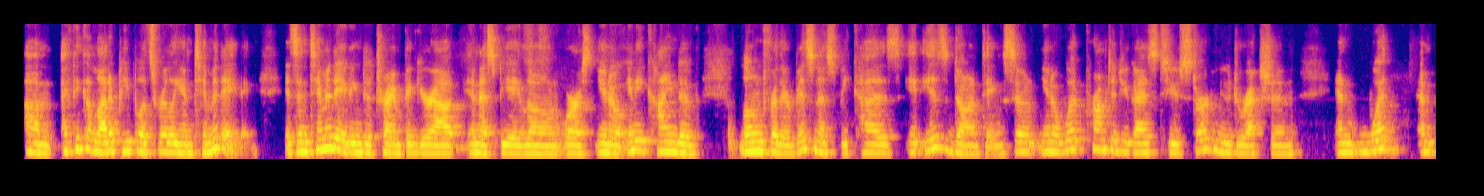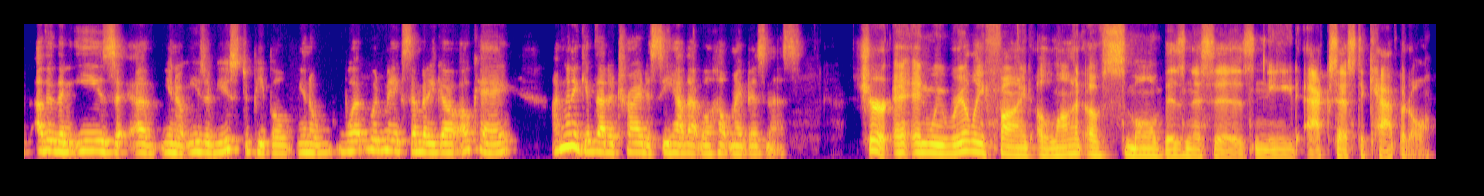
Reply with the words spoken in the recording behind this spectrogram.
um, I think a lot of people, it's really intimidating. It's intimidating to try and figure out an SBA loan or you know any kind of loan for their business because it is daunting. So you know, what prompted you guys to start New Direction and what um, other than ease of you know ease of use to people you know what would make somebody go okay i'm going to give that a try to see how that will help my business Sure. And, and, we really find a lot of small businesses need access to capital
